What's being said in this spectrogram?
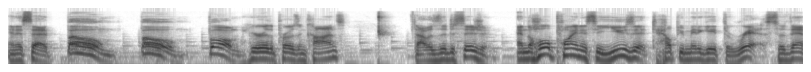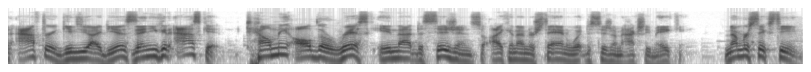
And it said, boom, boom, boom. Here are the pros and cons. That was the decision. And the whole point is to use it to help you mitigate the risk. So then after it gives you ideas, then you can ask it, tell me all the risk in that decision so I can understand what decision I'm actually making. Number 16,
